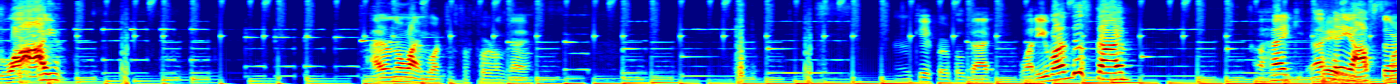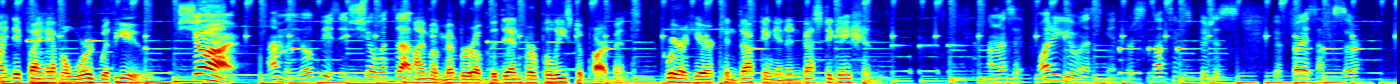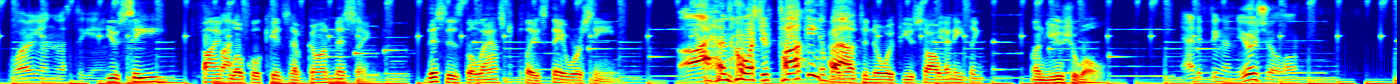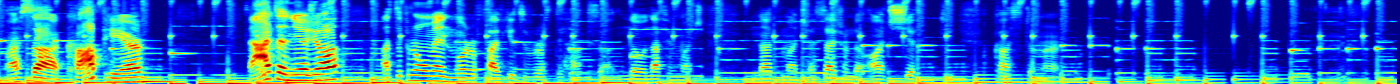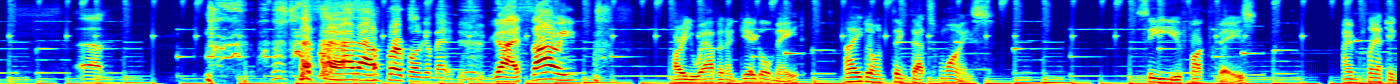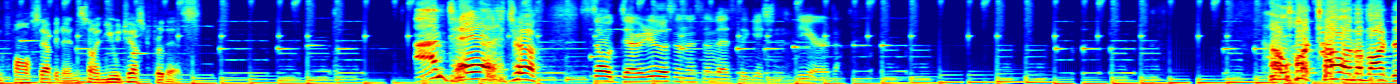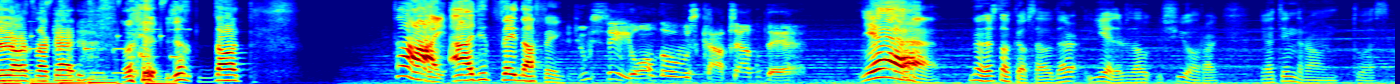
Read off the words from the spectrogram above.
Why? I don't know why I'm working for purple guy. Okay, purple guy. What do you want this time? Oh, hi, uh, hey, officer. mind if I have a word with you? Sure. I'm a little busy. Sure, what's up? I'm a member of the Denver Police Department. We're here conducting an investigation. I'm gonna say, what are you investigating? There's nothing suspicious. Your face, officer. What are you investigating? You see, five local kids have gone missing. This is the last place they were seen. I don't know what you're talking about. I want to know if you saw anything unusual. Anything unusual? I saw a cop here. That's unusual. A Superman man murdered five kids of Rusty Hawk. So, no, nothing much. Not much, aside from the odd shift customer. Um. That's another purple guy. Guys, sorry. Are you having a giggle, mate? I don't think that's wise. See you fuckface. I'm planting false evidence on you just for this. I'm telling the truth. So there is in this investigation. Weird. I won't tell him about this, okay? Okay, just don't. Hi, I didn't say nothing. Did you see all those cops out there? Yeah. No, there's no cops out there. Yeah, there's a few, alright. Yeah, I think they're on to us.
